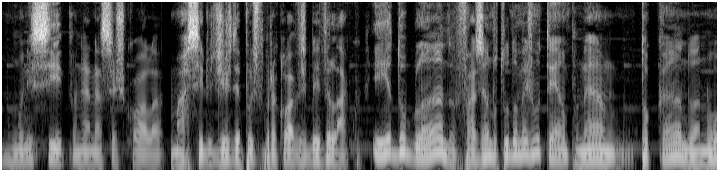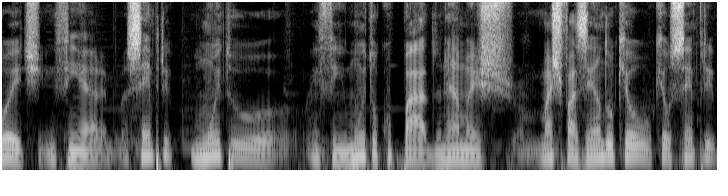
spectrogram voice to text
no município, né? Nessa escola Marcílio Dias, depois para Clóvis Bevilacqua. E dublando, fazendo tudo ao mesmo tempo, né? Tocando à noite, enfim, era sempre muito, enfim, muito ocupado, né? Mas, mas fazendo o que eu, o que eu sempre,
